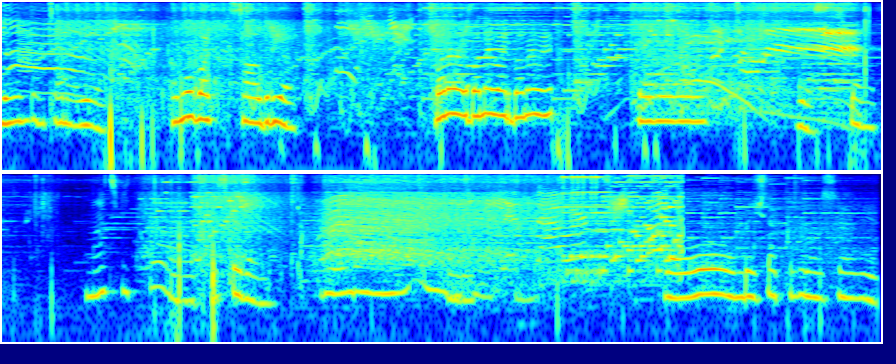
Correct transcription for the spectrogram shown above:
Yanında bir tane ayı var. Ama bak saldırıyor. Bana ver bana ver bana ver. Gel. Yes, gel. Maç bitti. Evet, biz kazandık. Oo, 15 dakika falan sürebiliyor.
